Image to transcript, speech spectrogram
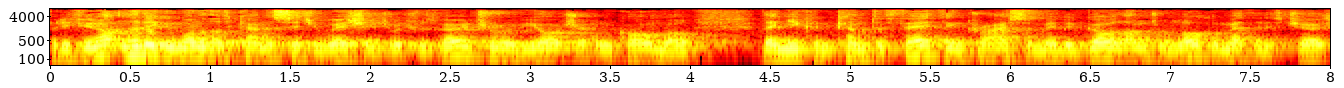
But if you're not living in one of those kind of situations, which was very true of Yorkshire and Cornwall, then you can come to faith in Christ and maybe go along to a local Methodist church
